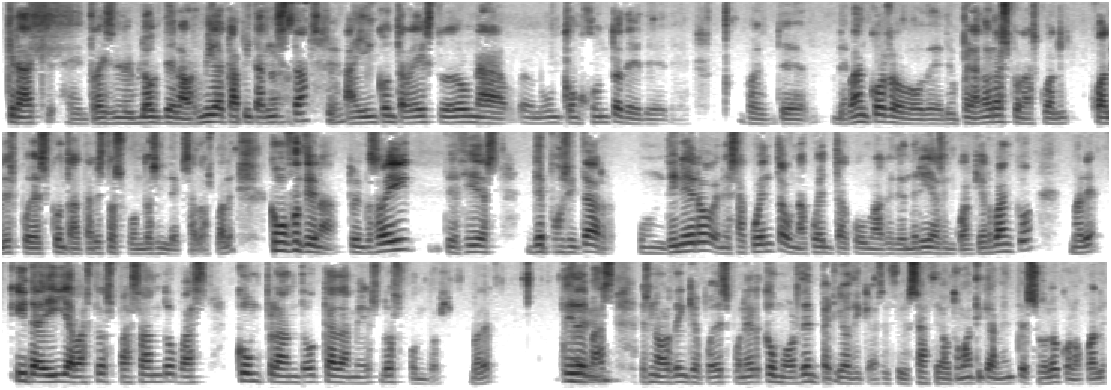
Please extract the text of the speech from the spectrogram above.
crack, entráis en el blog de la hormiga capitalista, ah, ahí encontraréis todo una, un conjunto de, de, pues de, bancos o de, operadoras con las cuales puedes contratar estos fondos indexados, ¿vale? ¿Cómo funciona? Tú entras ahí, decides depositar un dinero en esa cuenta, una cuenta como la que tendrías en cualquier banco, ¿vale? Y de ahí ya vas traspasando, vas comprando cada mes los fondos, ¿vale? Y además es una orden que puedes poner como orden periódica, es decir, se hace automáticamente solo, con lo cual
